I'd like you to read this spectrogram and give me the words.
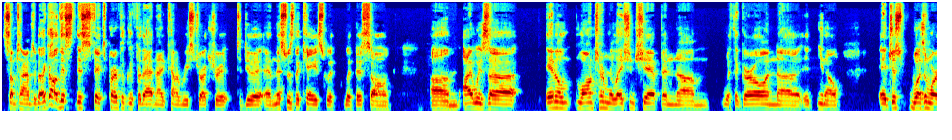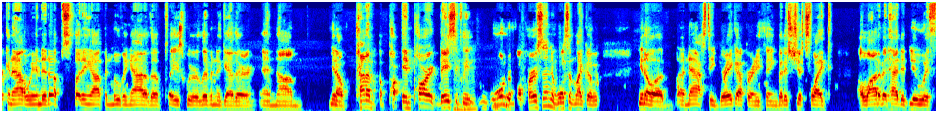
sometimes I'd be like, "Oh, this this fits perfectly for that," and I'd kind of restructure it to do it. And this was the case with with this song. Um, I was uh, in a long term relationship and um, with a girl, and uh, it you know it just wasn't working out. We ended up splitting up and moving out of the place we were living together, and um, you know, kind of in part, basically, mm-hmm. wonderful person. It wasn't like a you know a, a nasty breakup or anything, but it's just like a lot of it had to do with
